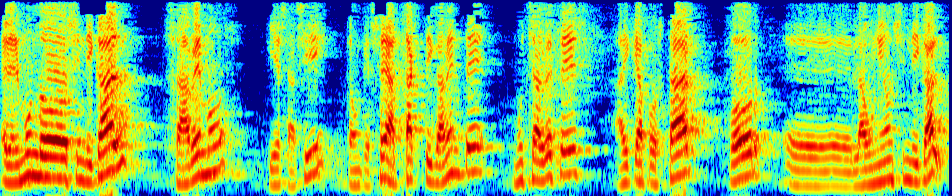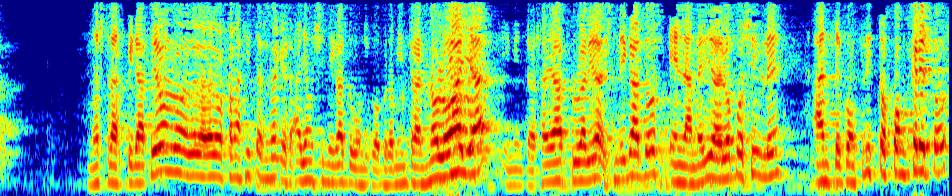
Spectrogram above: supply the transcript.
En el mundo sindical sabemos, y es así, que aunque sea tácticamente, muchas veces hay que apostar por eh, la unión sindical. Nuestra aspiración, lo de la de los falangistas, es que haya un sindicato único, pero mientras no lo haya, y mientras haya pluralidad de sindicatos, en la medida de lo posible, ante conflictos concretos,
